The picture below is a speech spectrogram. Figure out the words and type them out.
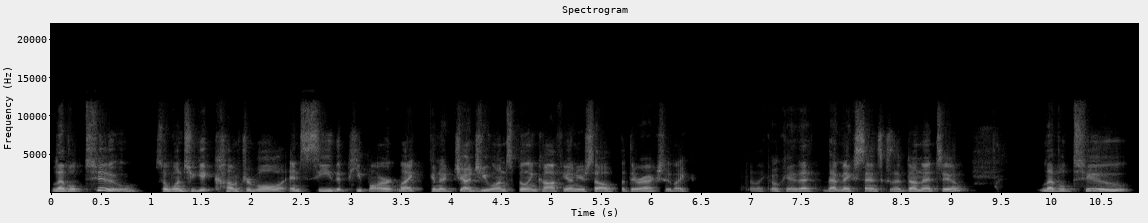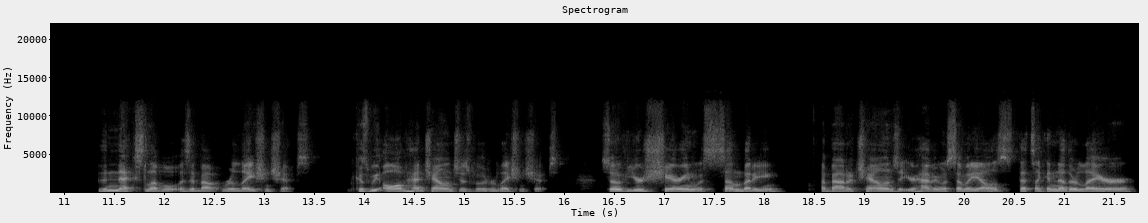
Level two, so once you get comfortable and see that people aren't like going to judge you on spilling coffee on yourself, but they're actually like, they're like, okay, that that makes sense because I've done that too. Level two the next level is about relationships because we all have had challenges with relationships. So if you're sharing with somebody about a challenge that you're having with somebody else, that's like another layer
